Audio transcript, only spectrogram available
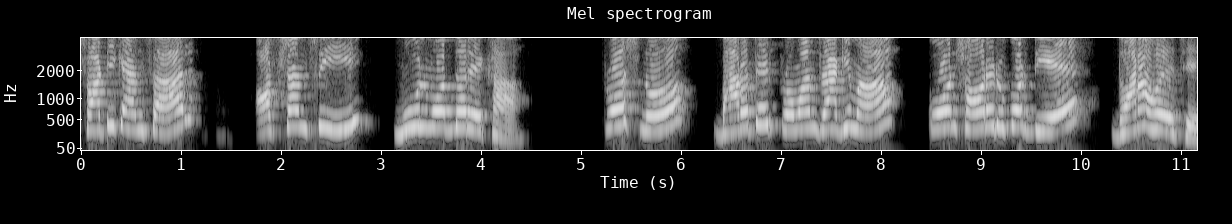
সঠিক অ্যান্সার অপশন সি মূল মধ্যরেখা। প্রশ্ন, ভারতের প্রমাণ দ্রাঘিমা কোন শহরের উপর দিয়ে ধরা হয়েছে?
